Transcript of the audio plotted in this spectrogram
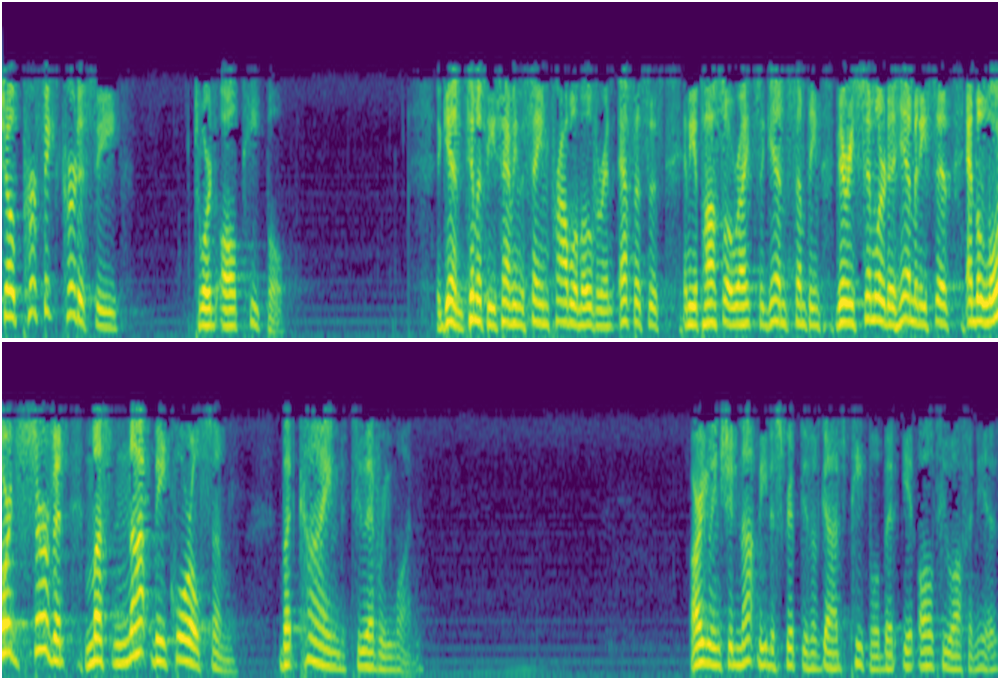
show perfect courtesy toward all people. Again, Timothy's having the same problem over in Ephesus, and the apostle writes again something very similar to him, and he says, And the Lord's servant must not be quarrelsome, but kind to everyone. Arguing should not be descriptive of God's people, but it all too often is.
